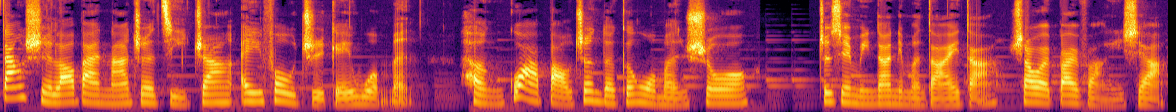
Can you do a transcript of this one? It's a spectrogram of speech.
当时老板拿着几张 A4 纸给我们，很挂保证的跟我们说：“这些名单你们打一打，稍微拜访一下，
